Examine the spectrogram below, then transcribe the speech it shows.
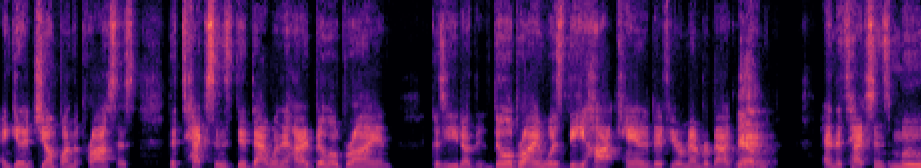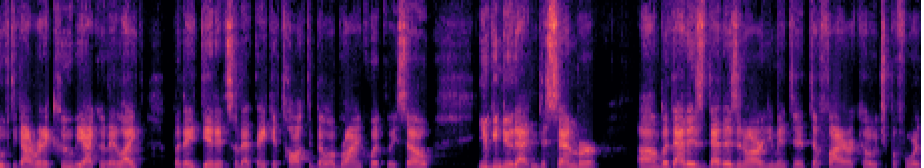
and get a jump on the process. The Texans did that when they hired Bill O'Brien because you know Bill O'Brien was the hot candidate if you remember back Yep. then. And the Texans moved, got rid of Kubiak, who they liked, but they did it so that they could talk to Bill O'Brien quickly. So you can do that in December. Um, but that is that is an argument to, to fire a coach before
